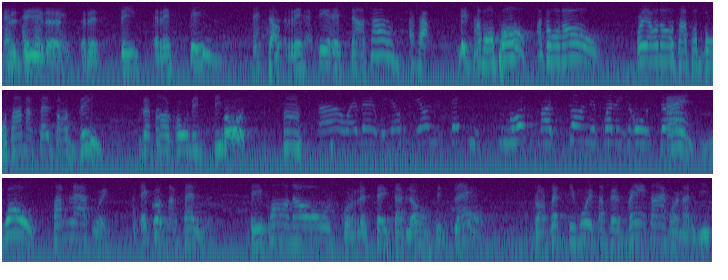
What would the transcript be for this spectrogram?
Je veux Rester, dire, euh, rester. rester, rester, C'est ça. rester, rester ensemble? Ensemble. Mais ça va pas, à ton âge! Voyons donc, ça n'a pas de bon sens, Marcel, pensez. Vous êtes encore des petits mousses. Hum. Ah, ouais, ben oui, OK, on est peut-être des petits mots, mais en tout cas, on n'est pas des gros tas. Hey, wow, ferme-la, toi. Écoute, Marcel, t'es pas en âge pour rester avec ta blonde, c'est clair? J'en fais petit moi, ça fait 20 ans qu'on est mariés.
